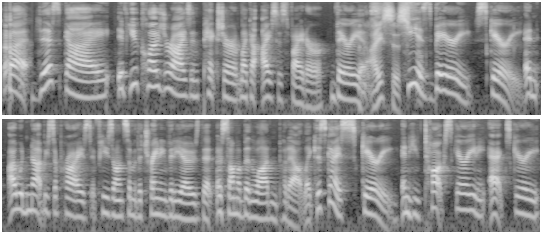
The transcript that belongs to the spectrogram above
But this guy, if you close your eyes and picture like an ISIS fighter, there he is. ISIS He is very scary. And I would not be surprised if he's on some of the training videos that Osama bin Laden put out. Like, this guy is scary. And he talks scary and he acts scary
